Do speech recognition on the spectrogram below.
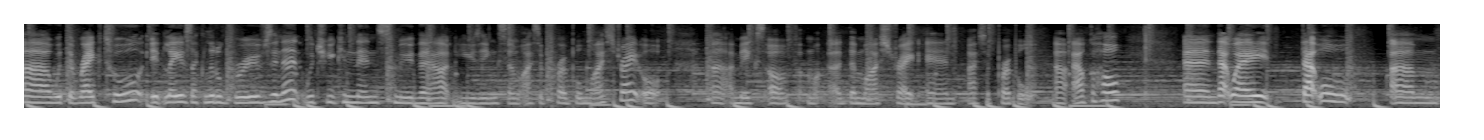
uh, with the rake tool, it leaves like little grooves in it, which you can then smooth out using some isopropyl myristate or uh, a mix of uh, the myristate and isopropyl uh, alcohol. And that way, that will um,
